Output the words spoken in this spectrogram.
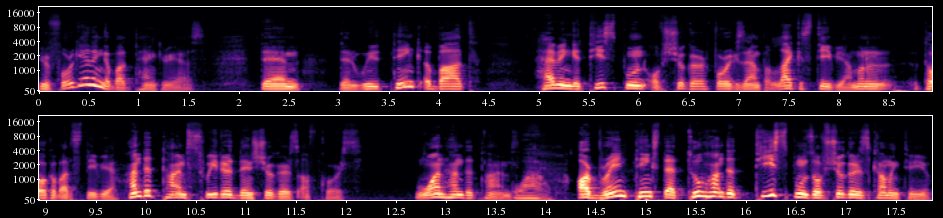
You're forgetting about pancreas. Then, then we think about having a teaspoon of sugar, for example, like stevia. I'm going to talk about stevia. 100 times sweeter than sugars, of course. 100 times. Wow. Our brain thinks that 200 teaspoons of sugar is coming to you.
